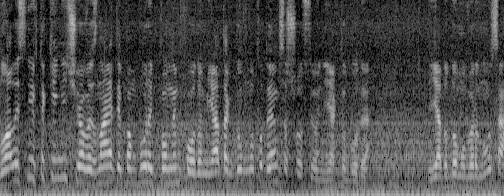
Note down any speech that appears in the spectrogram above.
Ну, але сніг такий нічого, ви знаєте, бамбурить повним ходом. Я так думаю, ну подивимося, що сьогодні, як то буде. Я додому вернуся.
